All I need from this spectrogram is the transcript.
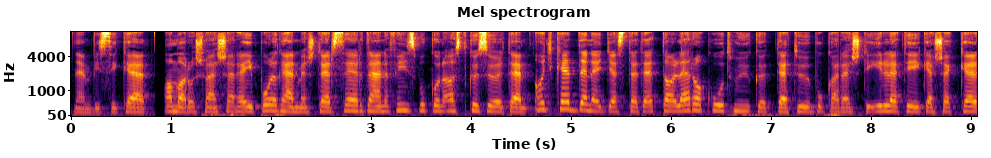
nem viszik el. A marosvásárhelyi polgármester szerdán Facebookon azt közölte, hogy kedden egyeztetett a lerakót működtető bukaresti illetékesekkel,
